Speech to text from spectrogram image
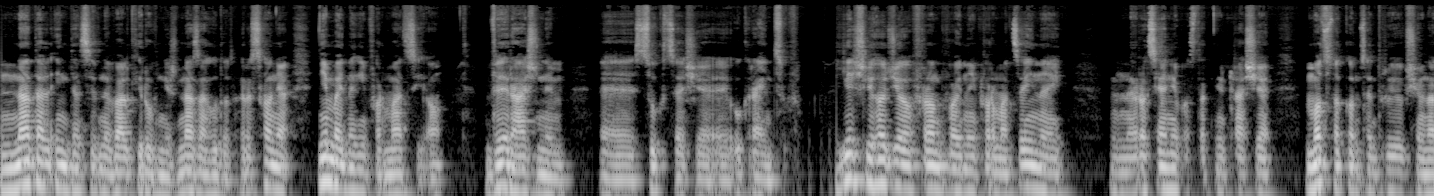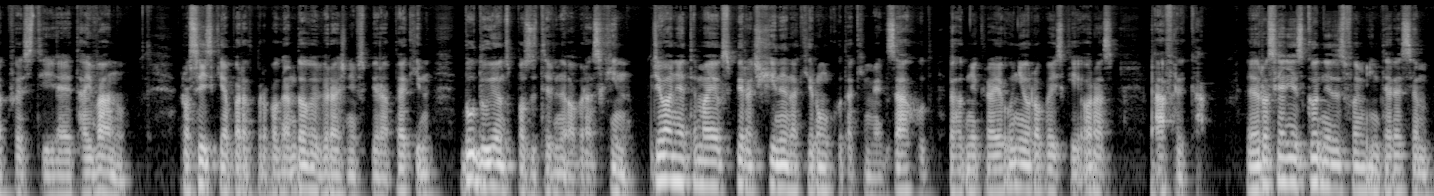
Nadal intensywne walki również na zachód od Hersonia. Nie ma jednak informacji o wyraźnym e, sukcesie e, Ukraińców. Jeśli chodzi o front wojny informacyjnej, Rosjanie w ostatnim czasie mocno koncentrują się na kwestii e, Tajwanu. Rosyjski aparat propagandowy wyraźnie wspiera Pekin, budując pozytywny obraz Chin. Działania te mają wspierać Chiny na kierunku takim jak Zachód, zachodnie kraje Unii Europejskiej oraz Afryka. Rosjanie zgodnie ze swoim interesem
